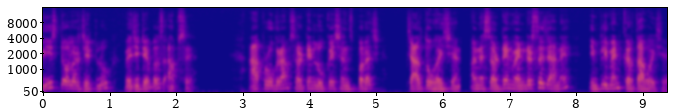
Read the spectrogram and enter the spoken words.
વીસ ડોલર જેટલું વેજીટેબલ્સ આપશે. આ પ્રોગ્રામ સર્ટેન લોકેશન્સ પર જ ચાલતો હોય છે અને સર્ટેન વેન્ડર્સ જ આને ઇમ્પ્લિમેન્ટ કરતા હોય છે.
